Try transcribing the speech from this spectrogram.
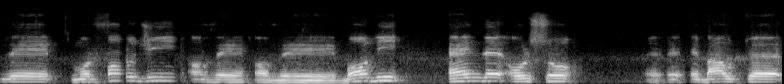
the morphology of the of the body and also uh, about uh,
